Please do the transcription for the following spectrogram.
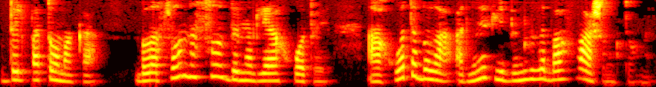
вдоль потомока была словно создана для охоты, а охота была одной из любимых забав Вашингтона.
